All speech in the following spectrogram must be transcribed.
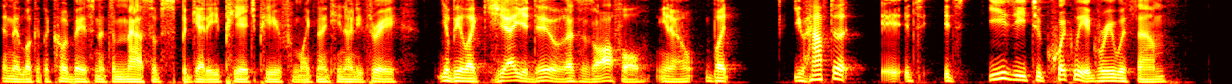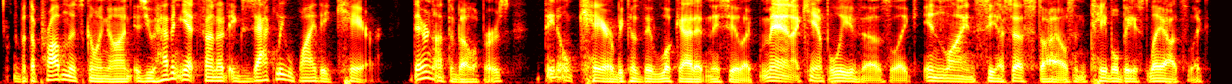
and they look at the code base and it's a massive spaghetti PHP from like 1993. You'll be like, "Yeah, you do. This is awful," you know, but you have to it's it's easy to quickly agree with them but the problem that's going on is you haven't yet found out exactly why they care. They're not developers. They don't care because they look at it and they say like, "Man, I can't believe those like inline CSS styles and table-based layouts." Like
